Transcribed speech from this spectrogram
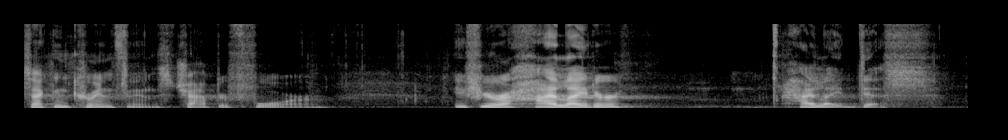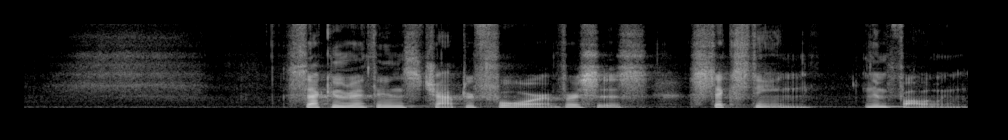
2 Corinthians chapter 4. If you're a highlighter, highlight this. 2 Corinthians chapter 4, verses 16 and following.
